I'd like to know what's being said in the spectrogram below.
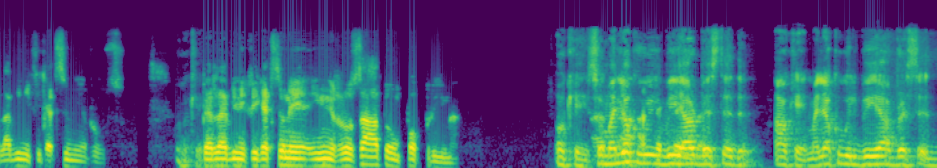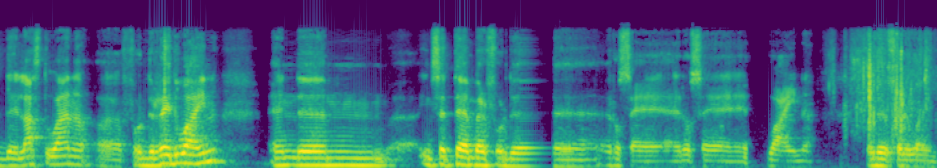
la vinificazione in rosso. Okay. Per la vinificazione in rosato un po' prima. Okay, so Magliocco will be harvested. Okay, Magliocco will be harvested the last one uh, for the red wine, and um, in September for the uh, rosé rosé wine, for the rosé wine.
